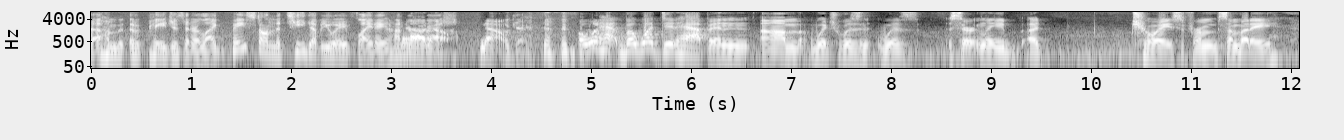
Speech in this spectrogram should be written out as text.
um, uh, pages that are like based on the TWA Flight 800 No, no, crash. no. Okay. but what ha- but what did happen, um, which was was certainly a choice from somebody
